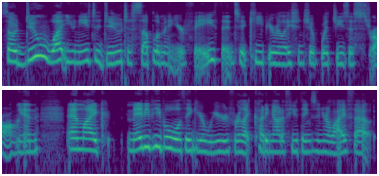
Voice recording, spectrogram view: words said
So do what you need to do to supplement your faith and to keep your relationship with Jesus strong. And and like maybe people will think you're weird for like cutting out a few things in your life that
